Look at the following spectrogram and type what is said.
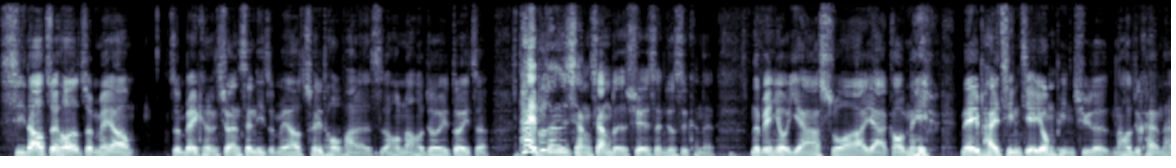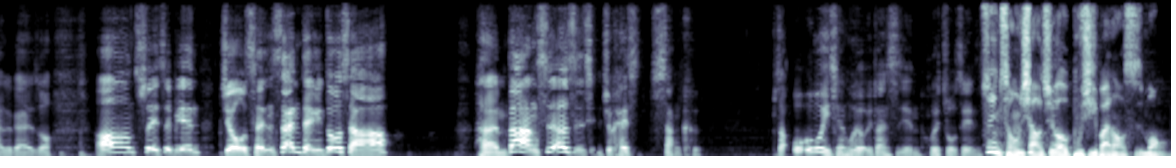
洗到最后准备要准备可能洗完身体准备要吹头发的时候，然后就会对着他也不算是想象的学生，就是可能那边有牙刷啊、牙膏那一那一排清洁用品区的，然后就看着他就开始说，哦，所以这边九乘三等于多少？很棒，是二十七，就开始上课。不知道我我以前会有一段时间会做这件事，所以你从小就有补习班老师梦，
